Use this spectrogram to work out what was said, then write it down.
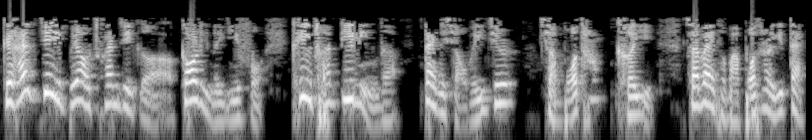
给孩子建议不要穿这个高领的衣服，可以穿低领的，带个小围巾、小脖套，可以在外头把脖套一戴，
